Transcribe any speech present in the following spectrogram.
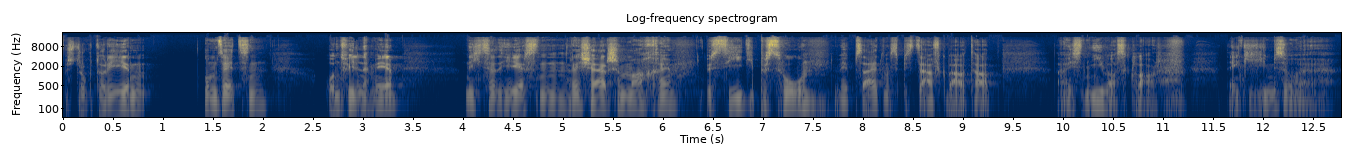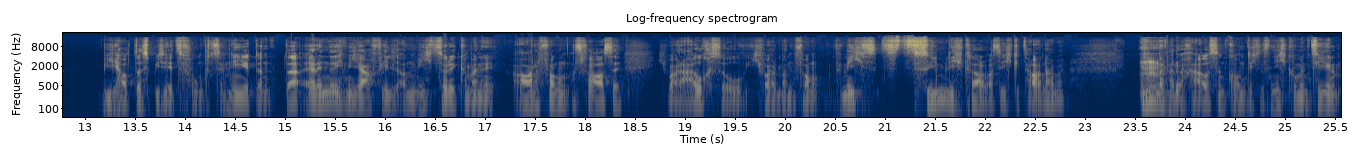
strukturieren, umsetzen und viel noch mehr. Nicht so die ersten Recherchen mache über sie, die Person, Webseiten, was bis aufgebaut hat da ist nie was klar. Denke ich immer so, äh, wie hat das bis jetzt funktioniert? Und da erinnere ich mich auch viel an mich zurück, an meine Anfangsphase. Ich war auch so. Ich war am Anfang für mich ziemlich klar, was ich getan habe. Aber durch außen konnte ich das nicht kommentieren.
